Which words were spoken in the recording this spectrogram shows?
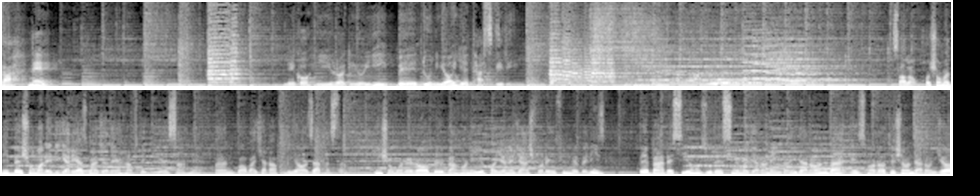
صحنه. نگاهی رادیویی به دنیای تصویری. سلام خوش آمدید به شماره دیگری از مجله هفتگی صحنه. من بابک قفوری آذر هستم. این شماره را به بهانه پایان جشنواره فیلم ونیز به بررسی حضور سینماگران ایرانی در آن و اظهاراتشان در آنجا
